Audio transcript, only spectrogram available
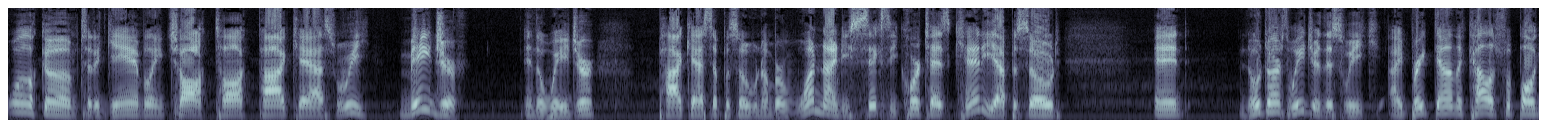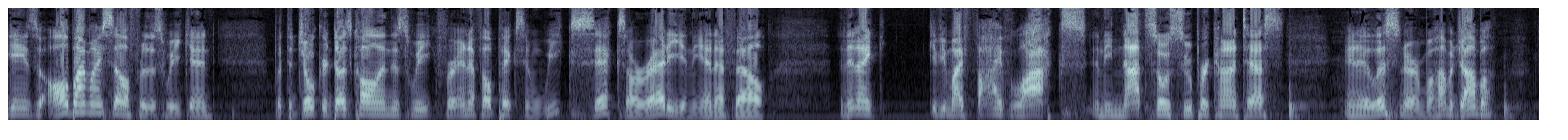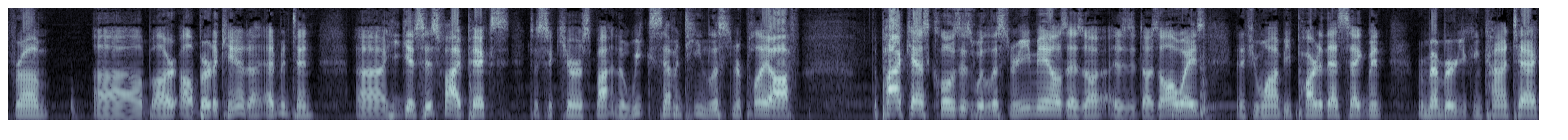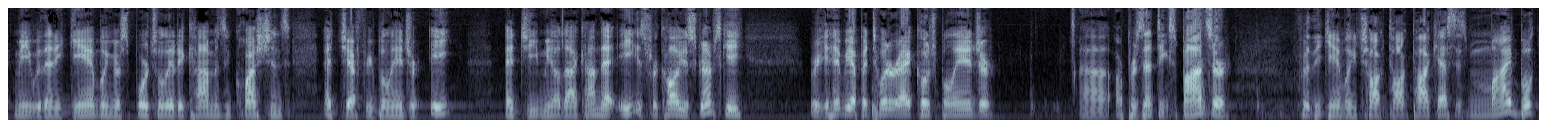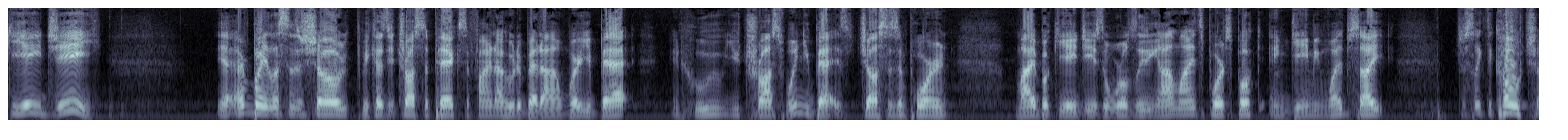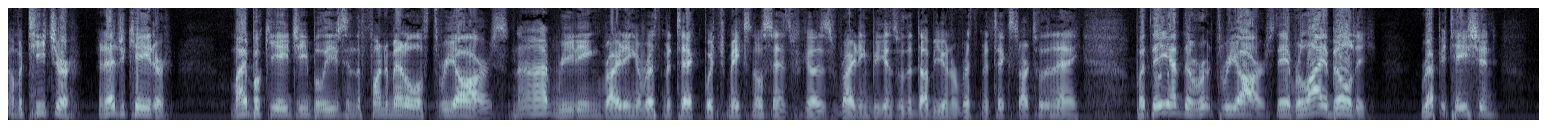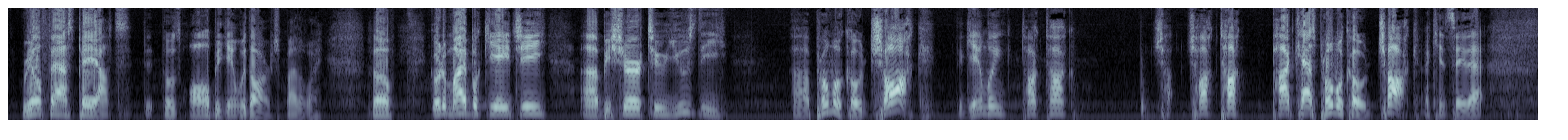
Welcome to the Gambling Chalk Talk podcast, we major in the wager. Podcast episode number 196, the Cortez Kennedy episode. And no Darth Wager this week. I break down the college football games all by myself for this weekend. But the Joker does call in this week for NFL picks in week six already in the NFL. And then I give you my five locks in the not so super contest and a listener, Mohammed Jamba from uh, Alberta, Canada, Edmonton, uh, he gives his five picks to secure a spot in the Week 17 listener playoff. The podcast closes with listener emails, as, uh, as it does always. And if you want to be part of that segment, remember you can contact me with any gambling or sports related comments and questions at jeffreybelanger8 at gmail.com. That 8 is for Carl Yastrzemski. Or you can hit me up at Twitter at Coach Belanger. Uh, our presenting sponsor for the Gambling Chalk Talk podcast is MyBookie AG. Yeah, everybody listens to the show because you trust the picks to find out who to bet on, where you bet, and who you trust when you bet is just as important. MyBookie AG is the world's leading online sports book and gaming website. Just like the coach, I'm a teacher, an educator. MyBookie AG believes in the fundamental of three R's, not reading, writing, arithmetic, which makes no sense because writing begins with a W and arithmetic starts with an A. But they have the three R's. They have reliability, reputation, real fast payouts. Those all begin with R's, by the way. So go to MyBookieAG. Uh, be sure to use the uh, promo code CHALK, the Gambling Talk Talk Ch- Chalk Talk Podcast promo code CHALK. I can't say that.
